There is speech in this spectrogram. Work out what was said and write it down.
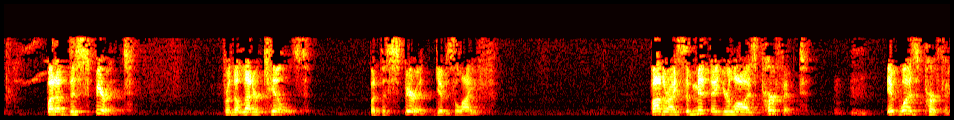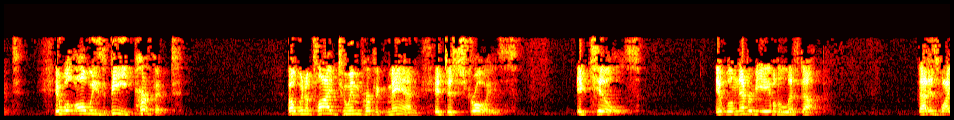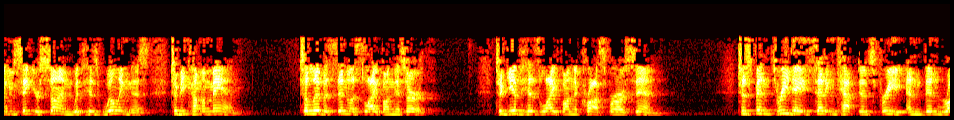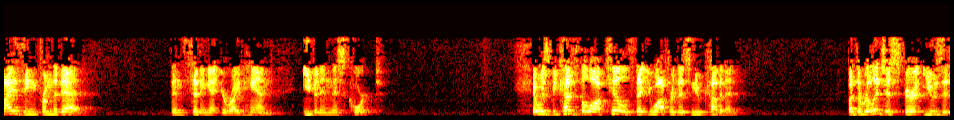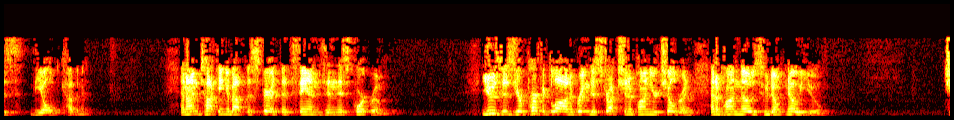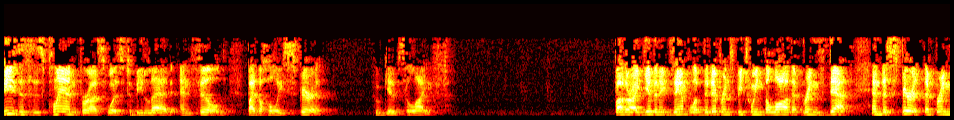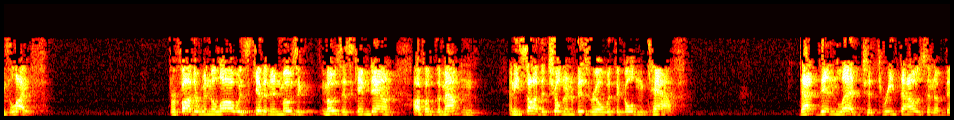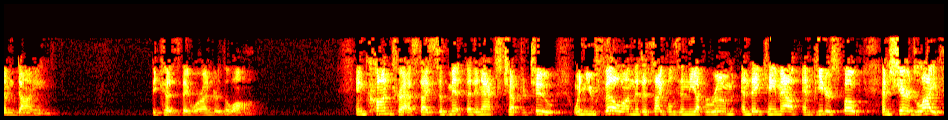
but of the Spirit. For the letter kills, but the Spirit gives life. Father, I submit that your law is perfect. It was perfect. It will always be perfect. But when applied to imperfect man, it destroys. It kills it will never be able to lift up. That is why you sent your son with his willingness to become a man. to live a sinless life on this earth, to give his life on the cross for our sin, to spend three days setting captives free and then rising from the dead, then sitting at your right hand, even in this court. It was because the law kills that you offer this new covenant, but the religious spirit uses the old covenant. And I'm talking about the spirit that stands in this courtroom uses your perfect law to bring destruction upon your children and upon those who don't know you. Jesus' plan for us was to be led and filled by the Holy Spirit who gives life. Father, I give an example of the difference between the law that brings death and the Spirit that brings life. For Father, when the law was given and Moses came down off of the mountain and he saw the children of Israel with the golden calf, that then led to 3,000 of them dying because they were under the law. In contrast, I submit that in Acts chapter 2, when you fell on the disciples in the upper room and they came out and Peter spoke and shared life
